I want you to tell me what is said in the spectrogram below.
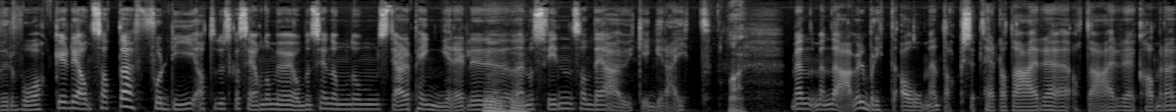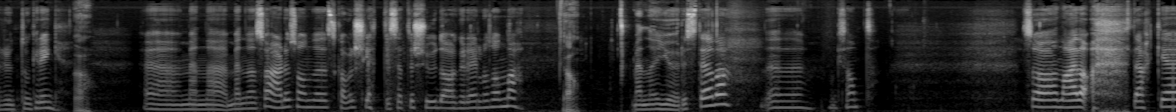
overvåker de ansatte fordi at du skal se om de gjør jobben sin, om de stjeler penger eller Mhm. det er noe svinn, sånn, det er jo ikke greit. Nei. Men, men det er vel blitt allment akseptert at det er, eh, at det er kameraer rundt omkring. Ja. Eh, Men, men så er det sånn, det skal vel slettes etter sju dager eller noe sånt da. Ja. Men gjøres det da? Ikke sant? Så nei da, det er, ikke,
